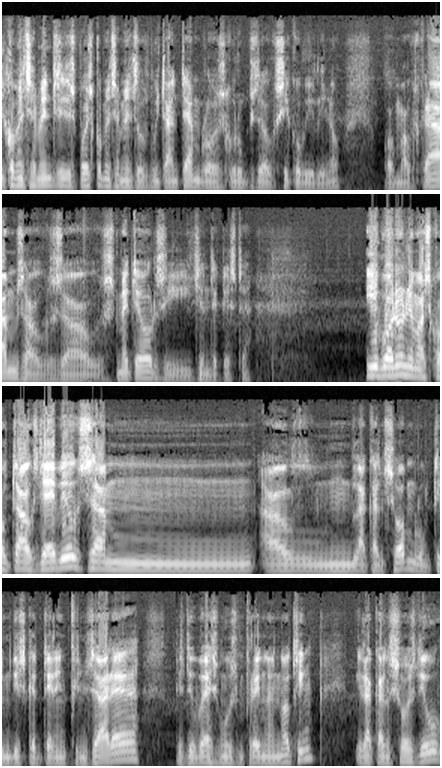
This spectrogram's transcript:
i començaments i després començaments dels 80 amb els grups del psicobilly, no? Com els Crams, els, els Meteors i gent d'aquesta. I bueno, anem a escoltar els Devils amb el, la cançó, amb l'últim disc que tenen fins ara, que es diu Best Moose Friend and Nothing, i la cançó es diu...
